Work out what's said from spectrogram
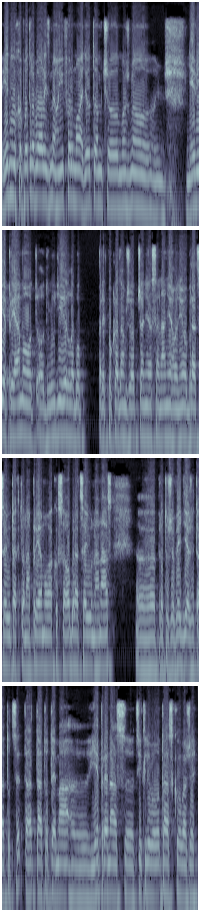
Jednoducho potrebovali sme ho informovať o tom, čo možno nevie priamo od, od ľudí, lebo predpokladám, že občania sa na neho neobracajú takto napriamo, ako sa obracajú na nás, e, pretože vedia, že táto, tá, táto téma e, je pre nás citlivou otázkou a že,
